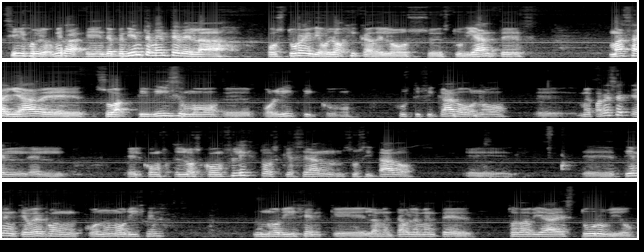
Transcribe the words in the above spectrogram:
Sí, Julio, mira, independientemente de la postura ideológica de los estudiantes, más allá de su activismo eh, político, justificado o no, eh, me parece que los conflictos que se han suscitado eh, eh, tienen que ver con, un origen, un origen que lamentablemente todavía es turbio,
